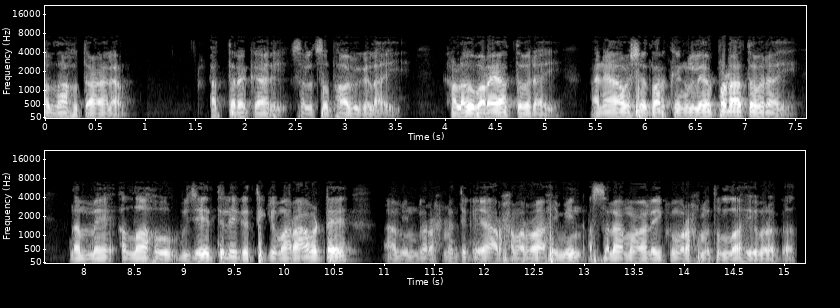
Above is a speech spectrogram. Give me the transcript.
അള്ളാഹു താല അത്തരക്കാരിൽ സൽസ്വഭാവികളായി കളവ് പറയാത്തവരായി അനാവശ്യ തർക്കങ്ങളിൽ ഏർപ്പെടാത്തവരായി നമ്മെ അള്ളാഹു വിജയത്തിലേക്ക് എത്തിക്കുമാറാവട്ടെ. ആമീൻ. ബിറഹ്മത്തിക യാ അർഹമർ അസ്സലാമു അലൈക്കും വറഹ്മത്തുള്ളാഹി വബറകാതുഹു.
